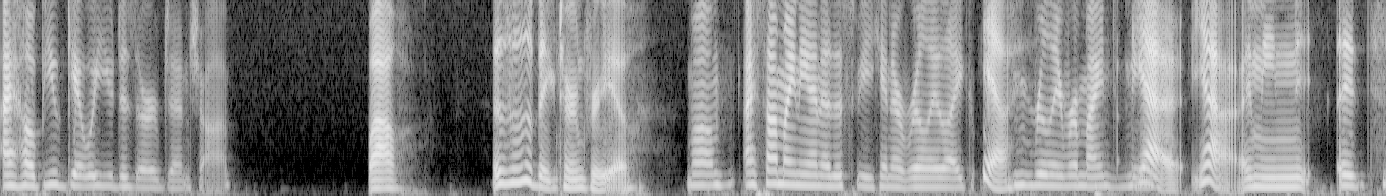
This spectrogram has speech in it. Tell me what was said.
I hope you get what you deserve, Jen Shah. Wow, this is a big turn for you. Well, I saw my Nana this week and it really like Yeah. really reminded me. Yeah, yeah. I mean, it's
